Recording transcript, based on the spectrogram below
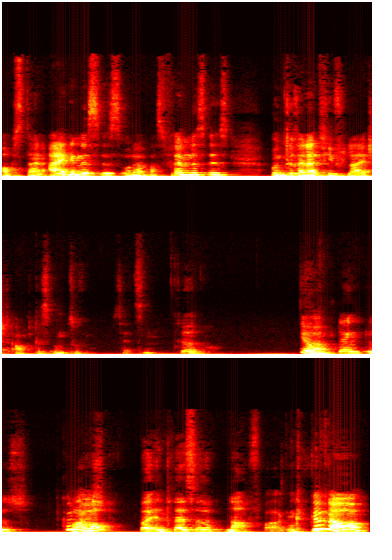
ob es dein eigenes ist oder was Fremdes ist und relativ leicht auch das umzusetzen. Genau. Ja, Ja, ich denke, das genau. reicht. Bei Interesse nachfragen. Genau.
